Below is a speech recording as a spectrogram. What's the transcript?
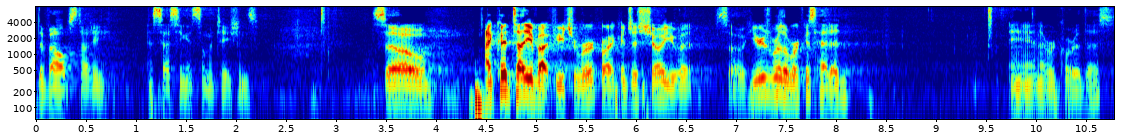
developed study assessing its limitations. So I could tell you about future work, or I could just show you it. So here's where the work is headed. And I recorded this.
